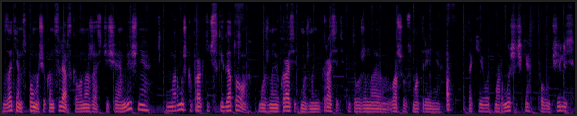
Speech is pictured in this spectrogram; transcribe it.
Затем с помощью канцелярского ножа счищаем лишнее. Мормышка практически готова. Можно ее красить, можно не красить. Это уже на ваше усмотрение. Такие вот мормышечки получились.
